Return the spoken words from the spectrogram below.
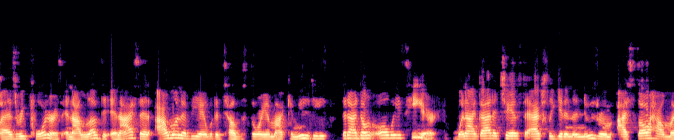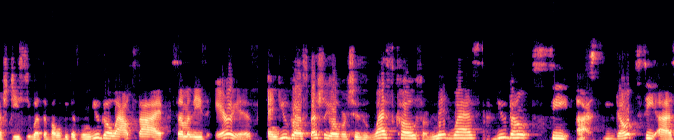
as reporters and I loved it. And I said, I want to be able to tell the story in my community that I don't always hear when I got a chance to actually get in the newsroom, I saw how much DC was a bubble because when you go outside some of these areas and you go especially over to the West Coast or Midwest, you don't see us. You don't see us,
